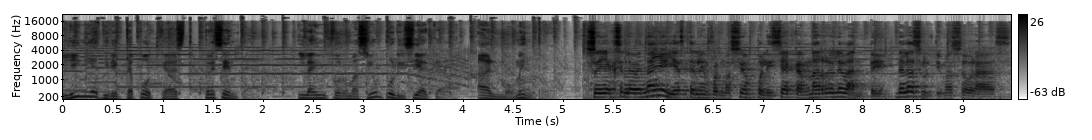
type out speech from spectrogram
Línea Directa Podcast presenta la información policíaca al momento. Soy Axel Avendaño y esta es la información policíaca más relevante de las últimas horas.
